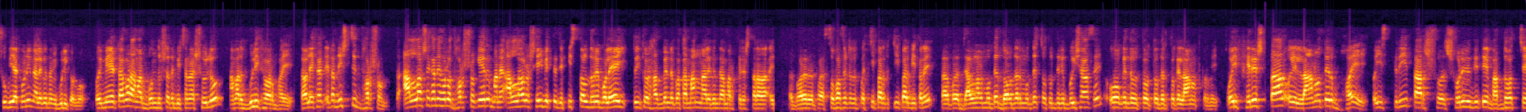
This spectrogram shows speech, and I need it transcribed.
শুবি এখনই নাহলে কিন্তু আমি গুলি করব। ওই মেয়েটা আবার আমার বন্ধুর সাথে বিছানা শুইলো, আমার গুলি খাওয়ার ভয়ে। তাহলে এখানে, এটা নিশ্চিত ধর্ষণ। আল্লাহ সেখানে হলো ধর্ষকের মানে আল্লাহ হলো সেই ব্যক্তি যে পিস্তল ধরে বলে, এই, তুই তোর হাজবেন্ডের কথা মান নাহলে কিন্তু আমার ফেরেস তারা ঘরের সোফা সেটের চিপার চিপার ভিতরে, তারপরে জানলার মধ্যে, দরজার মধ্যে চতুর্দিকে বৈশা আছে, ও কিন্তু তোদের, তোকে লানত করবে। ওই ফেরেশতার ওই লানতের ভয়ে, ওই স্ত্রী তার শরীর দিতে বাধ্য হচ্ছে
